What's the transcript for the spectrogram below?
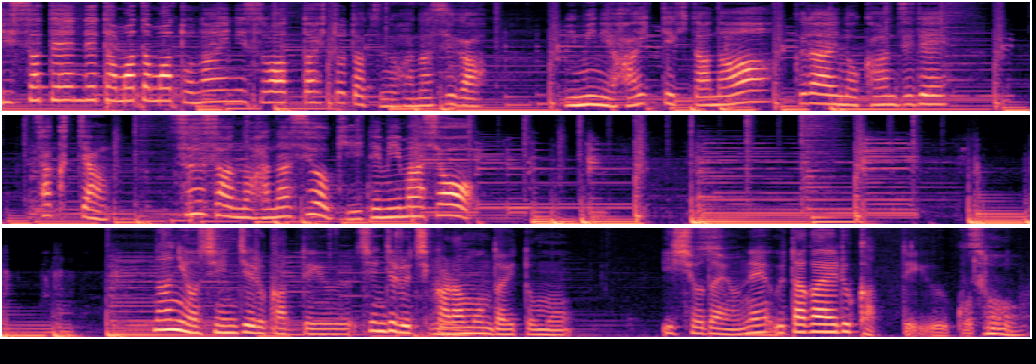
喫茶店でたまたま隣に座った人たちの話が耳に入ってきたなぁくらいの感じでさくちゃんスーさんの話を聞いてみましょう。何を信じるかっていう信じる力問題とも一緒だよね、疑えるかっていうこと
